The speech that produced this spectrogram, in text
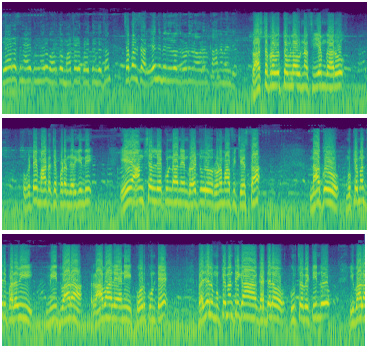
టీఆర్ఎస్ నాయకులు ఉన్నారు వారితో మాట్లాడే ప్రయత్నం చేద్దాం. చెప్పండి సార్ ఏంది మీరు ఈరోజు రోడ్డుకు రావడానికి కారణం ఏంది? రాష్ట్ర ప్రభుత్వంలో ఉన్న సీఎం గారు ఒకటే మాట చెప్పడం జరిగింది. ఏ ఆంక్షలు లేకుండా నేను రైతు రుణమాఫీ చేస్తా? నాకు ముఖ్యమంత్రి పదవి మీ ద్వారా రావాలి అని కోరుకుంటే ప్రజలు ముఖ్యమంత్రిగా గద్దెలో కూర్చోబెట్టిండు ఇవాళ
